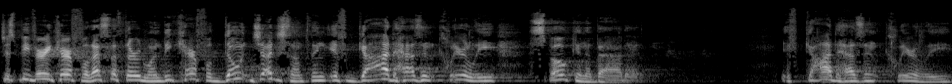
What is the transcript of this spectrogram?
Just be very careful. That's the third one. Be careful. Don't judge something if God hasn't clearly spoken about it. If God hasn't clearly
